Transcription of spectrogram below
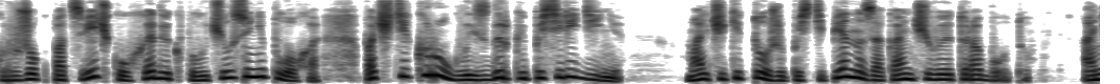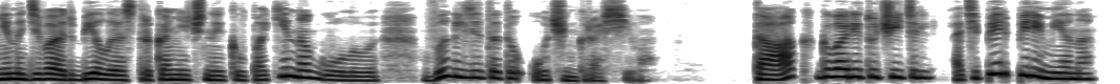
Кружок под свечку у Хедвиг получился неплохо, почти круглый, с дыркой посередине. Мальчики тоже постепенно заканчивают работу. Они надевают белые остроконечные колпаки на головы. Выглядит это очень красиво. «Так», — говорит учитель, — «а теперь перемена».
